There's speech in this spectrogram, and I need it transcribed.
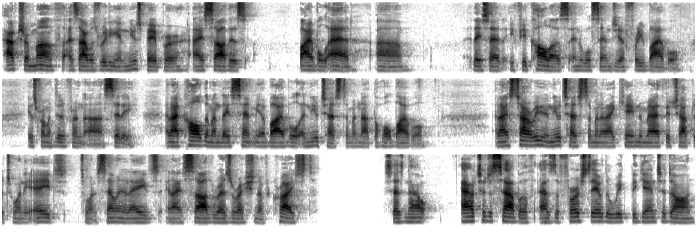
after a month, as I was reading a newspaper, I saw this Bible ad. Um, they said, if you call us and we'll send you a free Bible. It's from a different uh, city. And I called them and they sent me a Bible, a New Testament, not the whole Bible. And I started reading the New Testament and I came to Matthew chapter 28, 27 and 8, and I saw the resurrection of Christ. It says, Now, after the Sabbath, as the first day of the week began to dawn,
